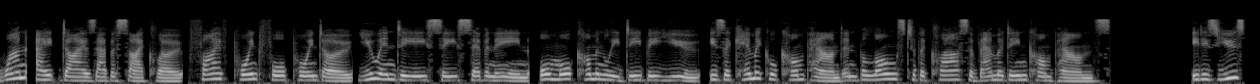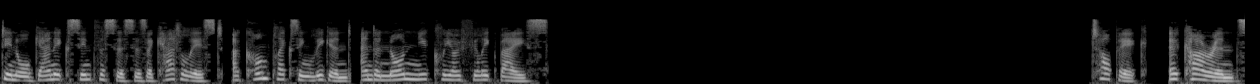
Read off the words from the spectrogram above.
1,8-diazabicyclo 5.4.0 UNDEC-7-ene, or more commonly DBU, is a chemical compound and belongs to the class of amidine compounds. It is used in organic synthesis as a catalyst, a complexing ligand, and a non-nucleophilic base. Occurrence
